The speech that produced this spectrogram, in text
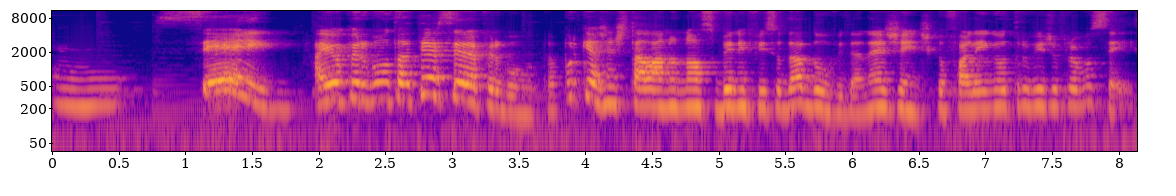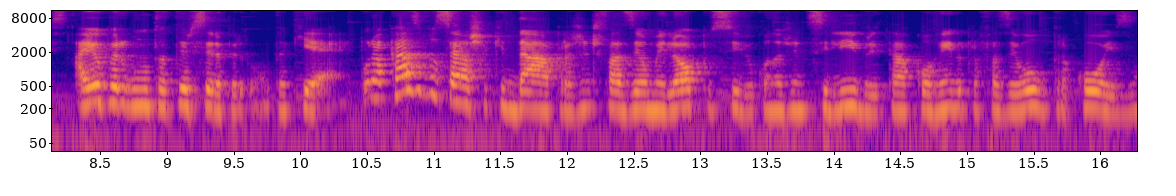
Hum, sei! Aí eu pergunto a terceira pergunta, porque a gente tá lá no nosso benefício da dúvida, né, gente? Que eu falei em outro vídeo para vocês. Aí eu pergunto a terceira pergunta, que é: por acaso você acha que dá pra gente fazer o melhor possível quando a gente se livra e tá correndo para fazer outra coisa?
